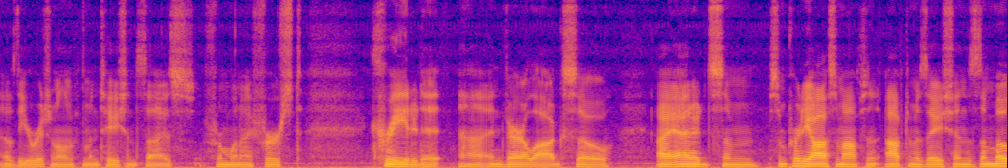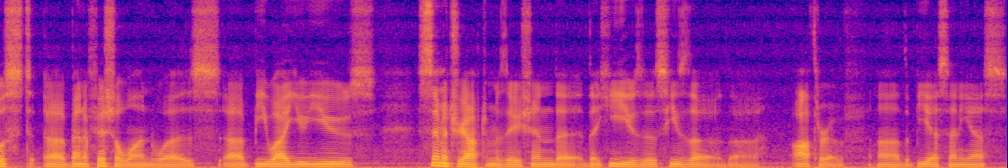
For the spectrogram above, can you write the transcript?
uh, of the original implementation size from when I first created it uh, in Verilog. So I added some some pretty awesome op optimizations. The most uh, beneficial one was uh, BYUU's symmetry optimization that that he uses. He's the the author of uh, the BSNES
